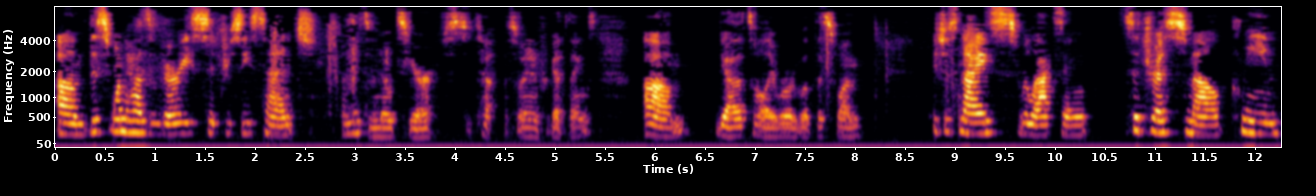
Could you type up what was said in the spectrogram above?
Um, this one has a very citrusy scent. I made some notes here just to so I didn't forget things. Um, yeah, that's all I wrote about this one. It's just nice, relaxing, citrus smell, clean,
